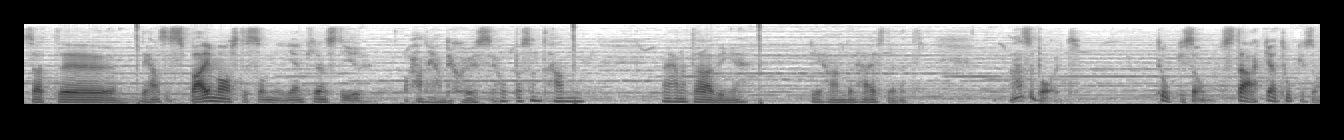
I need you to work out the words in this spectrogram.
Så att uh, det är hans spymaster som egentligen styr och han är ambitiös. Jag hoppas inte han... Nej, han är inte Arvinge. Det är han den här istället. Han ser bra ut. Tokisson. Starka Tokisson.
